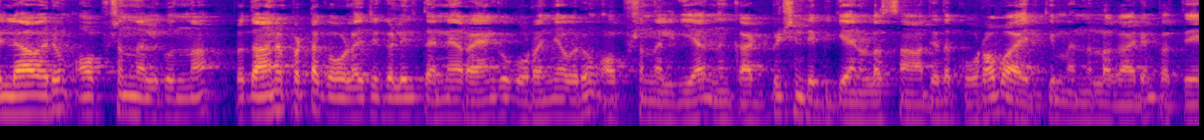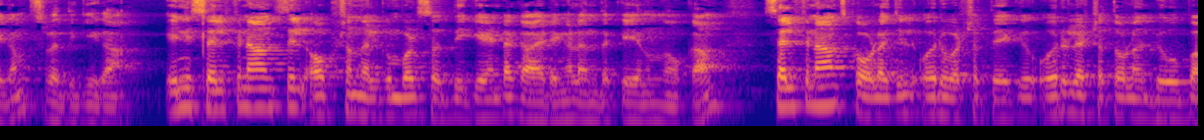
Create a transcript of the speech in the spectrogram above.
എല്ലാവരും ഓപ്ഷൻ നൽകുന്ന പ്രധാനപ്പെട്ട കോളേജുകളിൽ തന്നെ റാങ്ക് കുറഞ്ഞവരും ഓപ്ഷൻ നൽകിയാൽ നിങ്ങൾക്ക് അഡ്മിഷൻ ലഭിക്കാനുള്ള സാധ്യത കുറവായിരിക്കും എന്നുള്ള കാര്യം പ്രത്യേകം ശ്രദ്ധിക്കുക. ഇനി സെൽഫ് ഫിനാൻസിൽ ഓപ്ഷൻ നൽകുമ്പോൾ ശ്രദ്ധിക്കേണ്ട കാര്യങ്ങൾ എന്തൊക്കെയെന്ന് നോക്കാം. സെൽഫ് ഫിനാൻസ് കോളേജിൽ ഒരു വർഷത്തേക്ക് ഒരു ലക്ഷത്തോളം രൂപ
